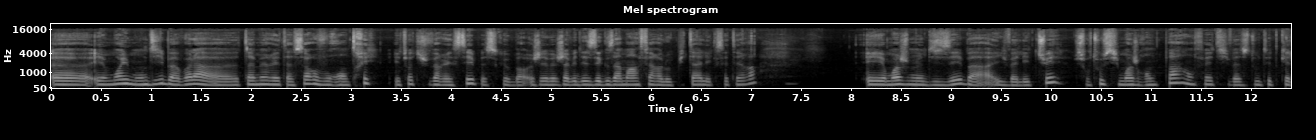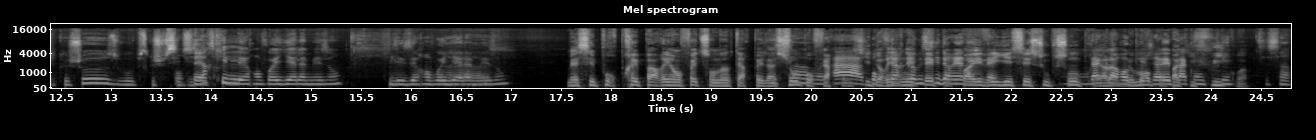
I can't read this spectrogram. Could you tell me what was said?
Et moi, ils m'ont dit, bah voilà, ta mère et ta soeur vont rentrer, et toi, tu vas rester parce que bah, j'avais des examens à faire à l'hôpital, etc. Et moi, je me disais, bah, il va les tuer. Surtout si moi, je rentre pas, en fait. Il va se douter de quelque chose. Ou parce que je suis censée être... qu'il les renvoyait à la maison Qu'il les ait renvoyés à la euh, maison mais c'est pour préparer en fait son interpellation, pour faire comme ah, si de rien n'était, pour ne pas éveiller ses soupçons préalablement, okay, pour pas, qu'il fuit. Ça.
